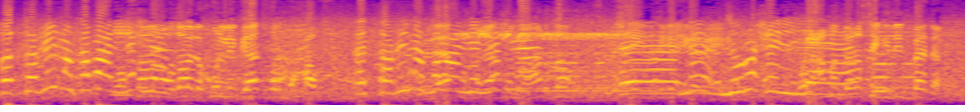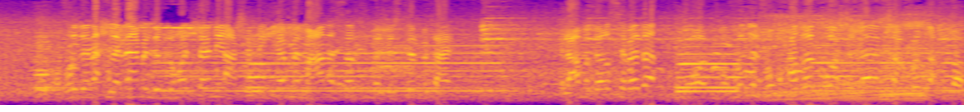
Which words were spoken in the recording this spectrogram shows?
فاضطرينا طبعا إن إحنا الموضوع لكل الجهات في المحافظة. اضطرينا طبعا إن إحنا آه، ن- نروح ال- والعام الدراسي الجديد بدأ. المفروض إن إحنا نعمل دبلومات ثانية عشان نكمل معانا سنة الماجستير بتاعتنا. العام الدراسي بدأ. المفروض الفوق حضرتك هو شغال مش عارفين نحضره.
